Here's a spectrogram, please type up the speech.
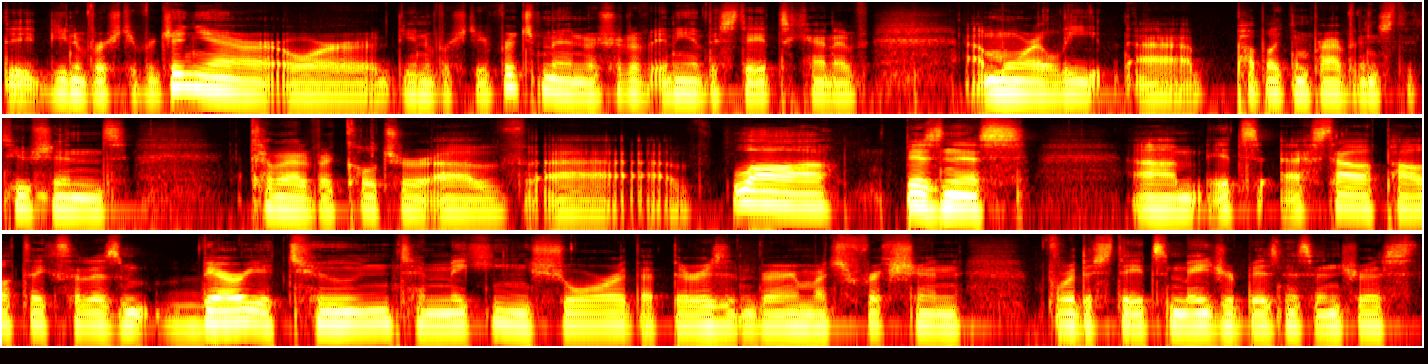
the, University of Virginia or, or, the University of Richmond or sort of any of the state's kind of uh, more elite uh, public and private institutions come out of a culture of, uh, of law, business, Um, it's a style of politics that is very attuned to making sure that there isn't very much friction for the state's major business interests,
